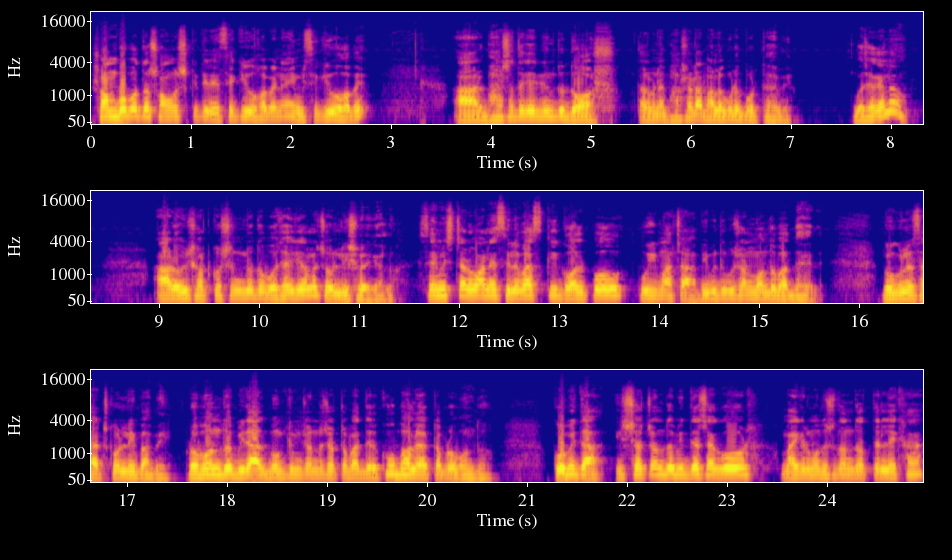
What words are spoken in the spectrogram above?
সম্ভবত সংস্কৃতির এসে কিউ হবে না এমসি কিউ হবে। আর ভাষা থেকে কিন্তু দশ। তার মানে ভাষাটা ভালো করে পড়তে হবে। বোঝা গেল? আর ওই শর্ট কোশ্চেনগুলো তো বোঝাই গেল, চল্লিশ হয়ে গেল। সেমিস্টার ওয়ানে সিলেবাস কি, গল্প, পুইমাচা, বিভূতিভূষণ বন্দ্যোপাধ্যায়ের? গুগলে সার্চ করলেই পাবে। প্রবন্ধ বিড়াল, বঙ্কিমচন্দ্র চট্টোপাধ্যায়ের। খুব ভালো একটা প্রবন্ধ। কবিতা, ঈশ্বরচন্দ্র বিদ্যাসাগর, মাইকেল মধুসূদন দত্তের লেখা,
